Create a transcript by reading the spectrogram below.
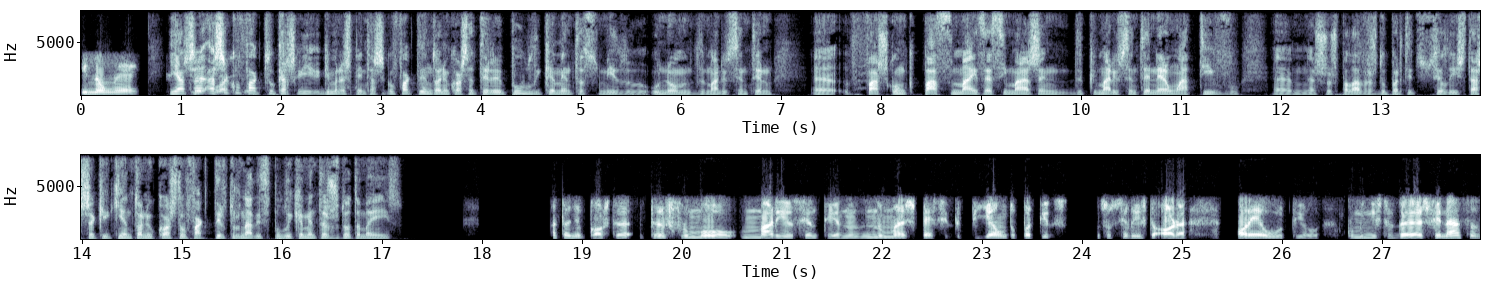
E não é. E acha, acha que o facto, Carlos Guimarães Pinto, acha que o facto de António Costa ter publicamente assumido o nome de Mário Centeno uh, faz com que passe mais essa imagem de que Mário Centeno era um ativo, uh, nas suas palavras, do Partido Socialista? Acha que aqui António Costa, o facto de ter tornado isso publicamente, ajudou também a isso? António Costa transformou Mário Centeno numa espécie de peão do Partido Socialista. Ora, ora é útil como Ministro das Finanças,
